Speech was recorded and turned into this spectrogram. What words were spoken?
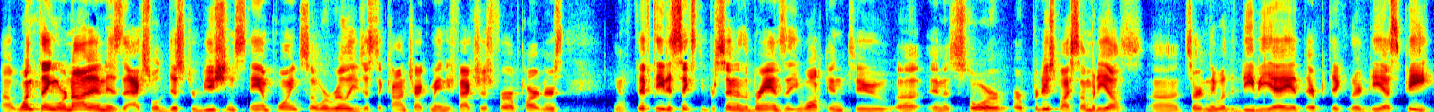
Uh, one thing we're not in is the actual distribution standpoint. So we're really just a contract manufacturers for our partners. You know, 50 to 60% of the brands that you walk into uh, in a store are produced by somebody else. Uh, certainly with the DBA at their particular DSP.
